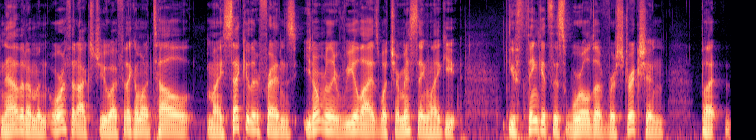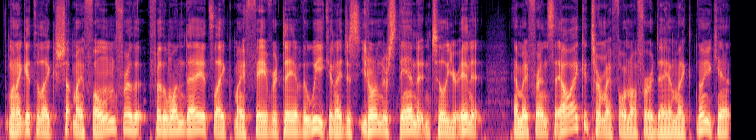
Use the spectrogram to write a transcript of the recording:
now that I'm an Orthodox Jew, I feel like I want to tell my secular friends, you don't really realize what you're missing. Like you, you think it's this world of restriction, but when I get to like shut my phone for the for the one day, it's like my favorite day of the week, and I just you don't understand it until you're in it. And my friends say, "Oh, I could turn my phone off for a day." I'm like, "No, you can't."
